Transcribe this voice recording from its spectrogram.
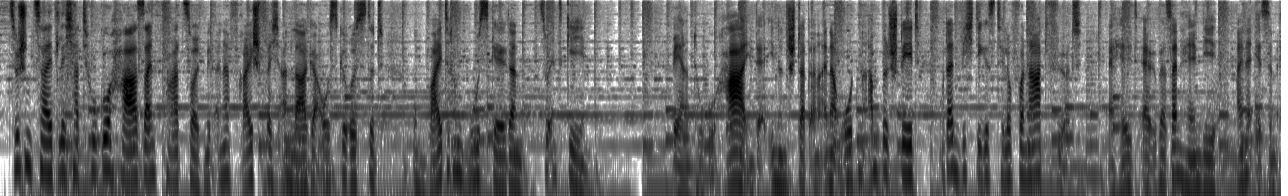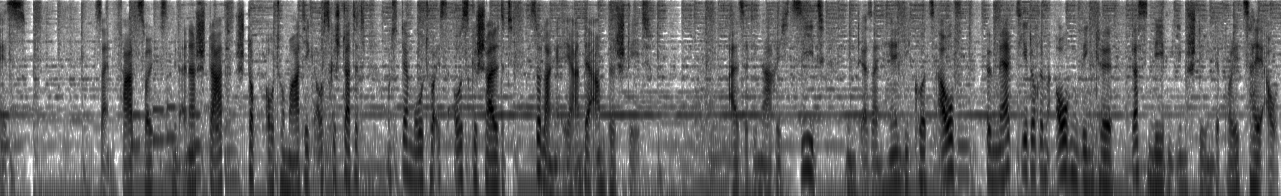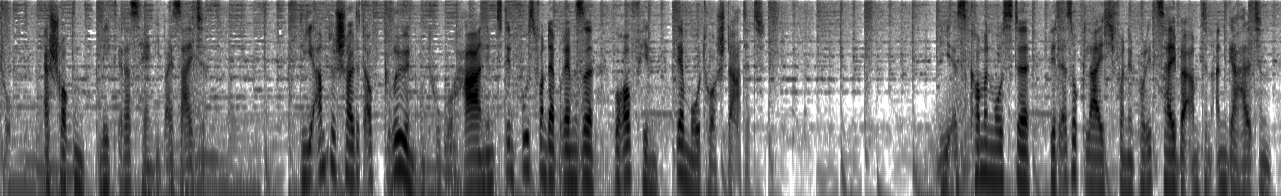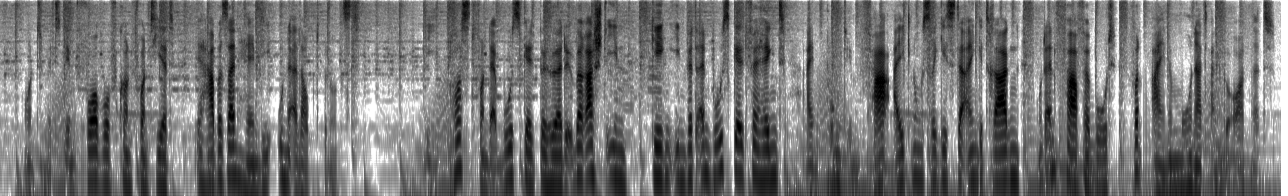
Zwischenzeitlich hat Hugo H. sein Fahrzeug mit einer Freisprechanlage ausgerüstet, um weiteren Bußgeldern zu entgehen. Während Hugo H. in der Innenstadt an einer roten Ampel steht und ein wichtiges Telefonat führt, erhält er über sein Handy eine SMS. Sein Fahrzeug ist mit einer Start-Stopp-Automatik ausgestattet und der Motor ist ausgeschaltet, solange er an der Ampel steht. Als er die Nachricht sieht, nimmt er sein Handy kurz auf, bemerkt jedoch im Augenwinkel das neben ihm stehende Polizeiauto. Erschrocken legt er das Handy beiseite. Die Ampel schaltet auf grün und Hugo H. nimmt den Fuß von der Bremse, woraufhin der Motor startet. Wie es kommen musste, wird er sogleich von den Polizeibeamten angehalten und mit dem Vorwurf konfrontiert, er habe sein Handy unerlaubt benutzt. Die Post von der Bußgeldbehörde überrascht ihn, gegen ihn wird ein Bußgeld verhängt, ein Punkt im Fahreignungsregister eingetragen und ein Fahrverbot von einem Monat angeordnet.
